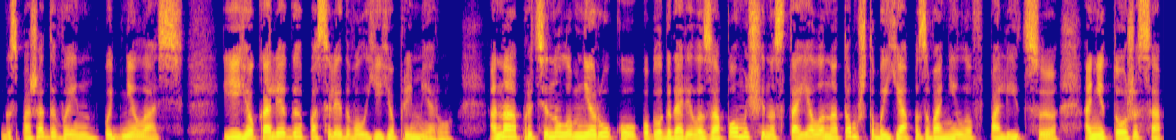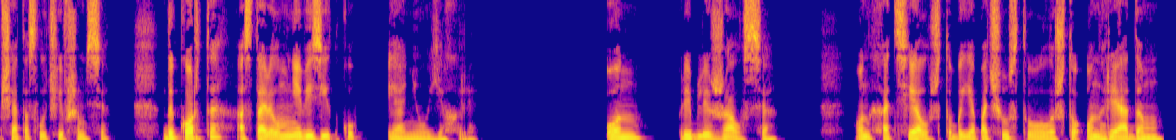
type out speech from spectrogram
Госпожа Девейн поднялась. Ее коллега последовал ее примеру. Она протянула мне руку, поблагодарила за помощь и настояла на том, чтобы я позвонила в полицию. Они тоже сообщат о случившемся. Декорте оставил мне визитку, и они уехали. Он приближался. Он хотел, чтобы я почувствовала, что он рядом,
